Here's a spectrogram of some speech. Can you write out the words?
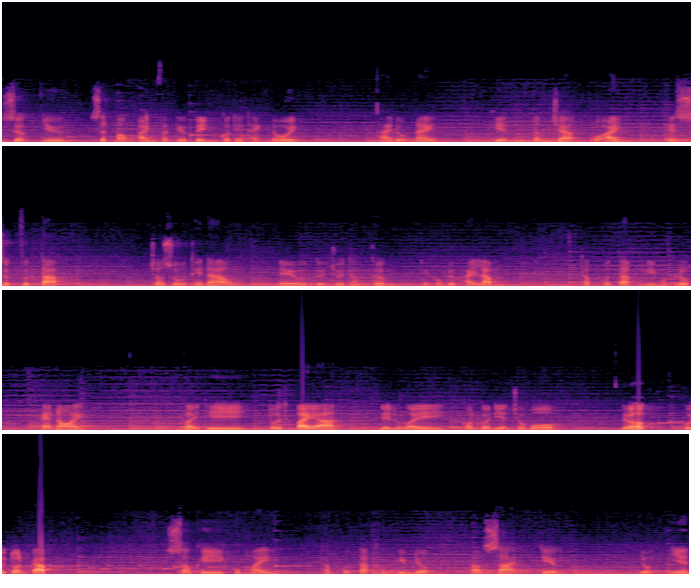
Dường như rất mong anh và tiêu tinh có thể thành đôi. Thái độ này khiến tâm trạng của anh hết sức phức tạp. Cho dù thế nào, nếu từ chối thẳng thừng thì không được hay lắm. Thẩm quân tắc nghĩ một lúc, khẽ nói Vậy thì tối thứ bảy à, đến lúc ấy con gọi điện cho bố. Được, cuối tuần gặp. Sau khi cúp máy, thẩm quân tắc không kìm được, thở dài một tiếng. Đột nhiên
